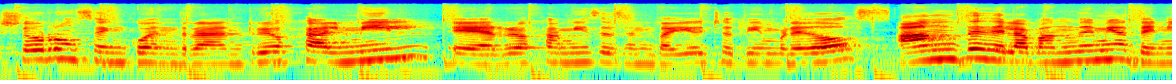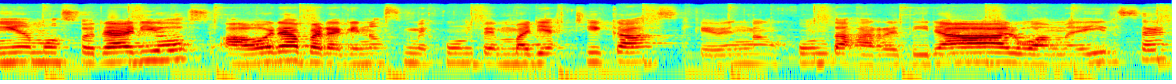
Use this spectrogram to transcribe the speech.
Showroom se encuentra en Rioja al 1000, eh, Rioja 1068, timbre 2. Antes de la pandemia teníamos horarios, ahora para que no se me junten varias chicas que vengan juntas a retirar o a medirse,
